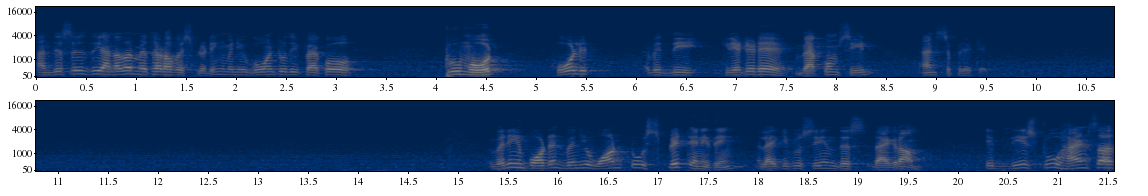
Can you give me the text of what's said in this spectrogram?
And this is the another method of splitting. When you go into the phaco 2 mode, hold it with the created a vacuum seal and separate it. Very important when you want to split anything, like if you see in this diagram, if these two hands are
